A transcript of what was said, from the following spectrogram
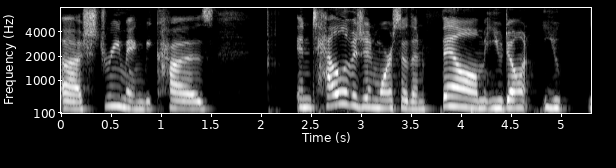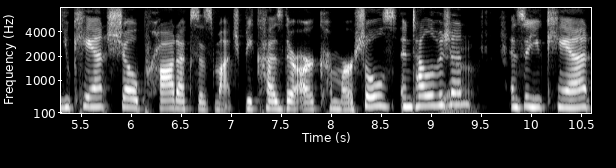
uh, streaming because in television more so than film, you don't you you can't show products as much because there are commercials in television. Yeah. And so you can't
